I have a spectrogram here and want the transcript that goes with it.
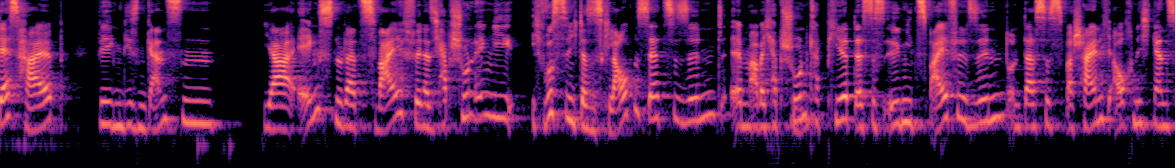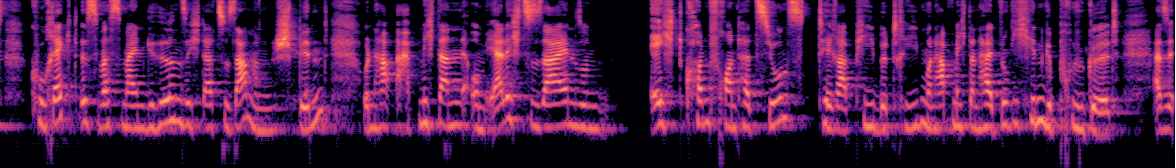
deshalb wegen diesen ganzen ja, Ängsten oder Zweifeln. Also ich habe schon irgendwie, ich wusste nicht, dass es Glaubenssätze sind, ähm, aber ich habe schon kapiert, dass es irgendwie Zweifel sind und dass es wahrscheinlich auch nicht ganz korrekt ist, was mein Gehirn sich da zusammenspinnt. Und habe hab mich dann, um ehrlich zu sein, so ein echt Konfrontationstherapie betrieben und habe mich dann halt wirklich hingeprügelt. Also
